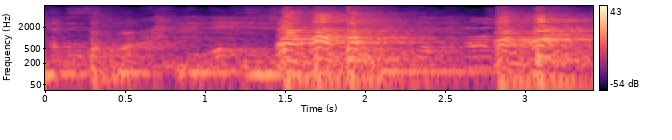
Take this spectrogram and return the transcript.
他就是不。哈啊哈，哈啊。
